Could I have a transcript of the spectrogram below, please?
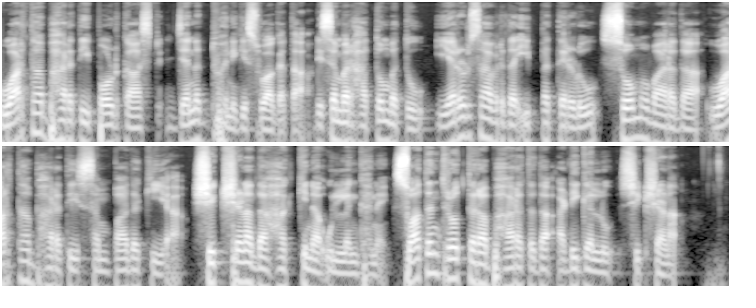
Varthabharati podcast ಜನಧ್ವನಿಗೆ ಸ್ವಾಗತ. December ಹತ್ತೊಂಬತ್ತು, ಎರಡು ಸಾವಿರದ ಇಪ್ಪತ್ತೆರಡು ಸೋಮವಾರದ ವಾರ್ತಾಭಾರತಿ ಸಂಪಾದಕೀಯ ಶಿಕ್ಷಣದ ಹಕ್ಕಿನ ಉಲ್ಲಂಘನೆ. ಸ್ವಾತಂತ್ರ್ಯೋತ್ತರ ಭಾರತದ ಅಡಿಗಲ್ಲು ಶಿಕ್ಷಣ.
